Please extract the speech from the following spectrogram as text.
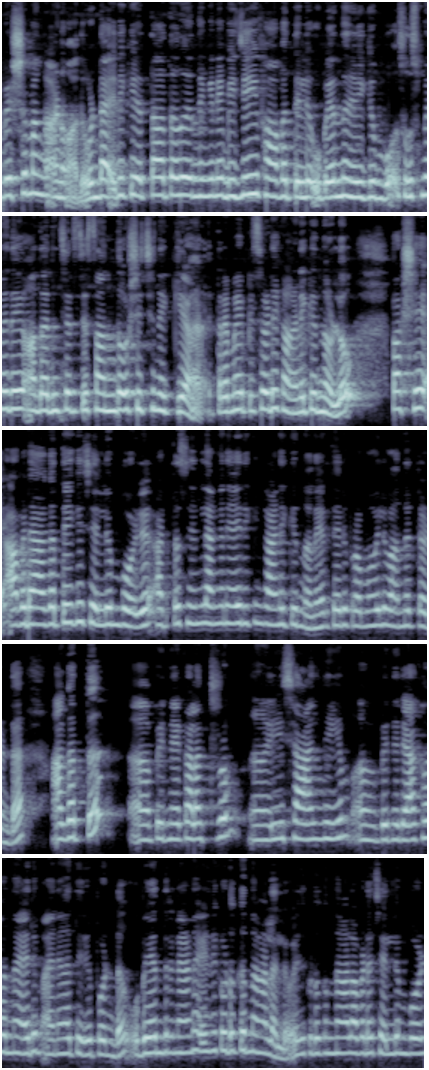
വിഷമം കാണും. അതുകൊണ്ടായിരിക്കും എത്താത്തത് എന്നിങ്ങനെ വിജയ് ഭാവത്തിൽ സുസ്മിതയും അതനുസരിച്ച് സന്തോഷിച്ച് നിൽക്കുകയാണ്. ഇത്രമേ എപ്പിസോഡിൽ കാണിക്കുന്നുള്ളൂ. പക്ഷേ അവിടെ അകത്തേക്ക് ചെല്ലുമ്പോൾ അടുത്ത സീനിൽ അങ്ങനെയായിരിക്കും കാണിക്കുന്നത്. നേരത്തെ ഒരു പ്രൊമോയിൽ വന്നിട്ടുണ്ട്. അകത്ത് പിന്നെ കളക്ടറും ഈ ശാലിനിയും പിന്നെ രാഘവൻ നായരും അതിനകത്ത് ഇരിപ്പുണ്ട്. ഉപേന്ദ്രനാണ് എഴുതി കൊടുക്കുന്ന ആളല്ലോ. എഴുതി കൊടുക്കുന്ന ആൾ അവിടെ ചെല്ലുമ്പോൾ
